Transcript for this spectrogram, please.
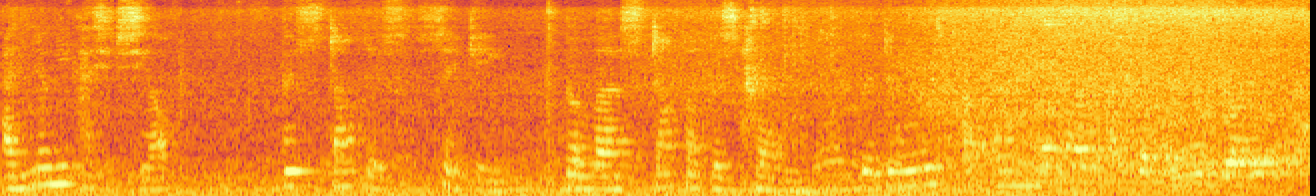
안녕히 가십시오. This stop is Seking, the last stop of this train. The doors are on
